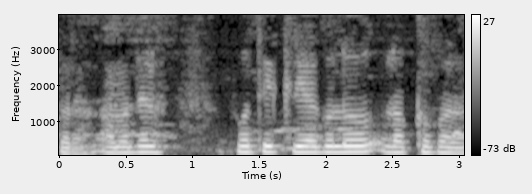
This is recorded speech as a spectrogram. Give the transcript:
করা। আমাদের প্রতিক্রিয়াগুলো লক্ষ্য করা,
